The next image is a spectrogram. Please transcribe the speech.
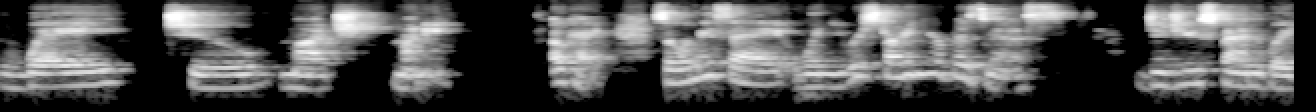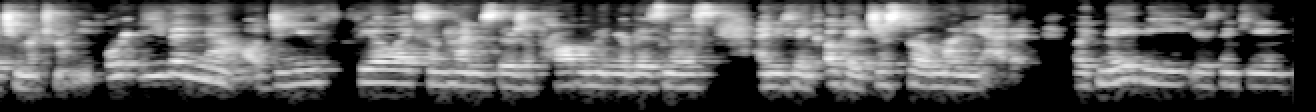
way too much money. Okay, so let me say when you were starting your business, did you spend way too much money? Or even now, do you feel like sometimes there's a problem in your business and you think, okay, just throw money at it? Like maybe you're thinking,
